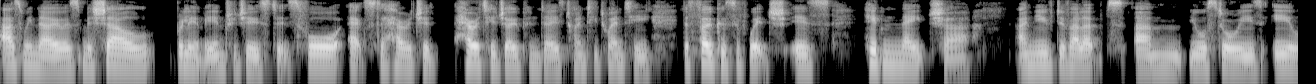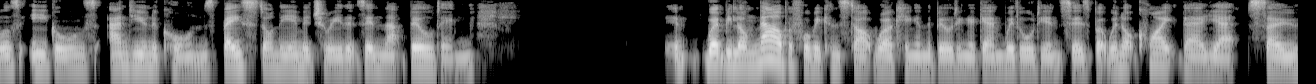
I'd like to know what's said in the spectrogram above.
as we know, as Michelle brilliantly introduced, it's for Exeter Heritage, Heritage Open Days 2020, the focus of which is hidden nature. And you've developed um, your stories, eels, eagles, and unicorns, based on the imagery that's in that building. It won't be long now before we can start working in the building again with audiences, but we're not quite there yet. So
